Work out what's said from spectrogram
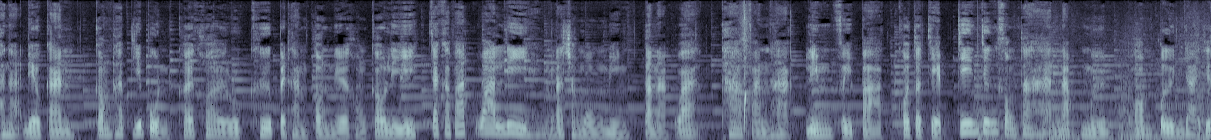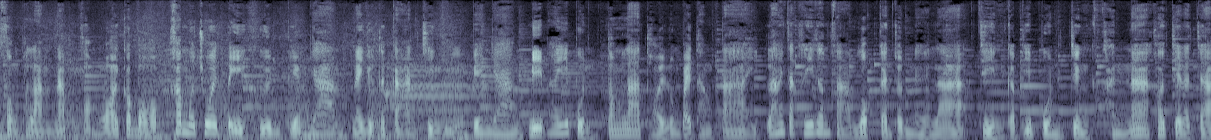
ขณะเดียวกันกองทัพญี่ปุ่นค่อยๆ รุกคืบไปทางตอนเหนือของเกาหลีจักรพรรดิว่าลี่แห่งราชวงศ์หมิงตระหนักว่า ถ้าฟันหักริมฝีปากก็จะเจ็บจีนจึงส่งทหารนับหมื่น พร้อมปืนใหญ่ที่ทรงพลังนับ 200 กระบอก เข้ามาช่วยตีคืนเปียงยาง ในยุทธการชิงเมืองเปียงยาง บีบให้ญี่ปุ่นต้องล่าถอยลงไปทางใต้ หลังจากที่ทั้งสามลบกันจนเหนื่อยล้า จีนกับญี่ปุ่นจึงหันหน้าเข้าเจรจา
